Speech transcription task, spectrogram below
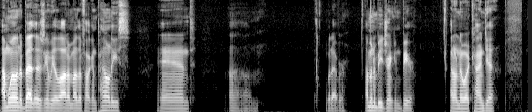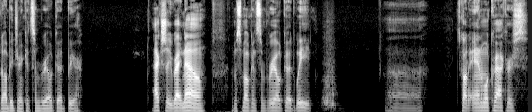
I'm willing to bet there's gonna be a lot of motherfucking penalties, and um, whatever. I'm gonna be drinking beer. I don't know what kind yet, but I'll be drinking some real good beer. Actually, right now, I'm smoking some real good weed. Uh, it's called Animal Crackers.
